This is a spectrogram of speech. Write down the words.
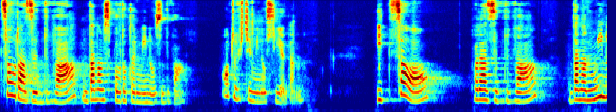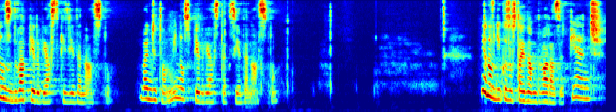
Co razy 2 da nam z powrotem minus 2? Oczywiście minus 1. I co razy 2 da nam minus 2 pierwiastki z 11? Będzie to minus pierwiastek z 11. W mianowniku zostaje nam 2 razy 5,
